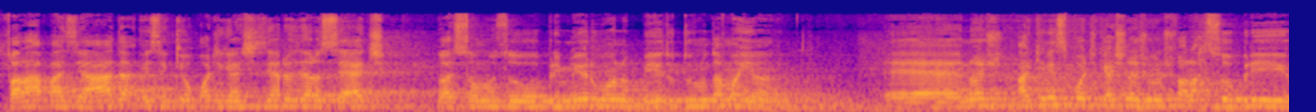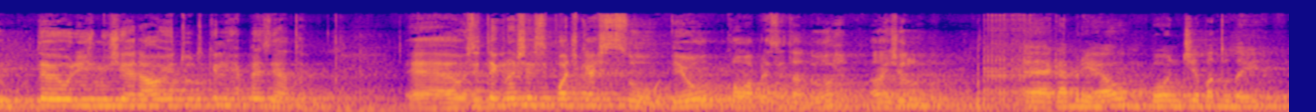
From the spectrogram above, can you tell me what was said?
Fala rapaziada, esse aqui é o podcast 007. Nós somos o primeiro ano B do turno da manhã. É, nós, aqui nesse podcast nós vamos falar sobre o terrorismo em geral e tudo que ele representa. É, os integrantes desse podcast sou eu, como apresentador, Ângelo, É, Gabriel, bom dia pra tudo aí.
